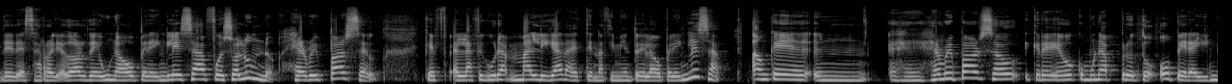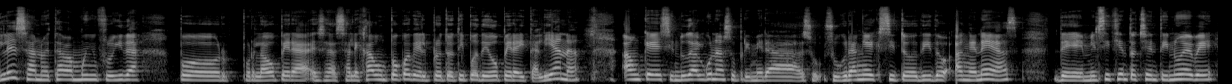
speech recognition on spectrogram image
desarrollador de una ópera inglesa fue su alumno, Harry Purcell, que es la figura más ligada a este nacimiento de la ópera inglesa. Aunque mm, Henry Purcell creó como una proto-ópera inglesa, no estaba muy influida por, la ópera, o sea, se alejaba un poco del prototipo de ópera italiana, aunque sin duda alguna su primera, su, gran éxito, Dido an Eneas, de 1689,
